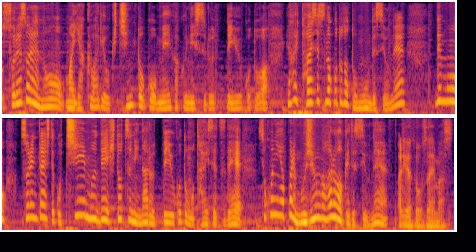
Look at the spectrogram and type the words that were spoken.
それぞれのまあ役割をきちんとこう明確にするっていうことはやはり大切なことだと思うんですよね。でもそれに対してこうチームで一つになるっていうことも大切でそこにやっぱり矛盾があるわけですよね。ありがとうございます。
